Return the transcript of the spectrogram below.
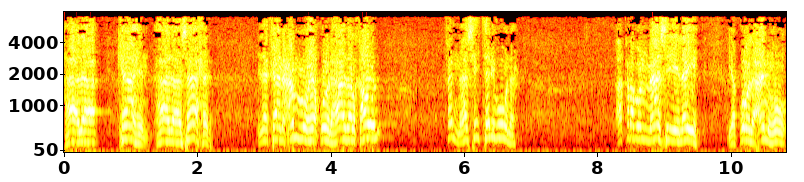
هذا كاهن هذا ساحر. إذا كان عمه يقول هذا القول فالناس يجتنبونه أقرب الناس إليه يقول عنه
